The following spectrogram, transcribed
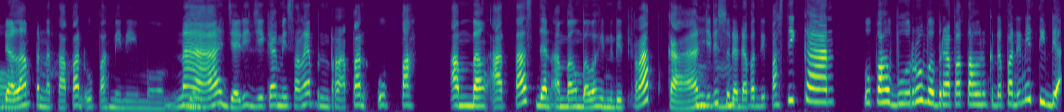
dalam penetapan upah minimum. Nah, jadi jika misalnya penerapan upah ambang atas dan ambang bawah ini diterapkan, jadi Mm-mm. sudah dapat dipastikan upah buruh beberapa tahun ke depan ini tidak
